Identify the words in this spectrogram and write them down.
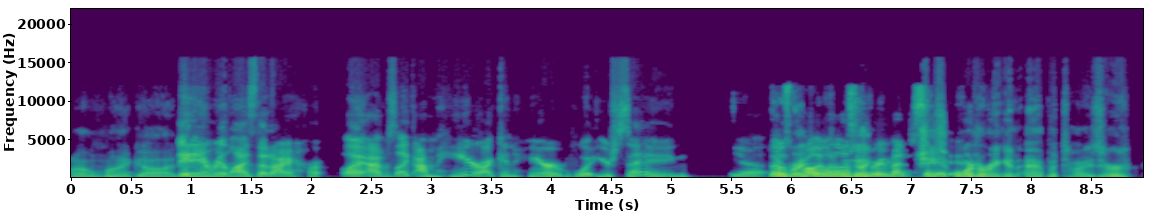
Oh my God. They didn't realize that I heard. Like I was like, "I'm here. I can hear what you're saying." Yeah, that was right. probably one of those She's things like, where you meant to She's ordering an appetizer.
